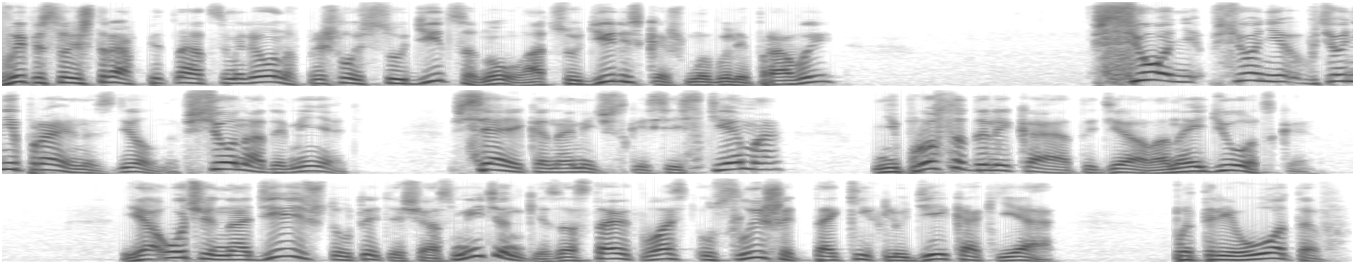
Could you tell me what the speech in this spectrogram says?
Выписали штраф 15 миллионов. Пришлось судиться. Ну, отсудились, конечно, мы были правы. Все, все, не, все неправильно сделано. Все надо менять. Вся экономическая система не просто далека от идеала, она идиотская. Я очень надеюсь, что вот эти сейчас митинги заставят власть услышать таких людей, как я. Патриотов,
